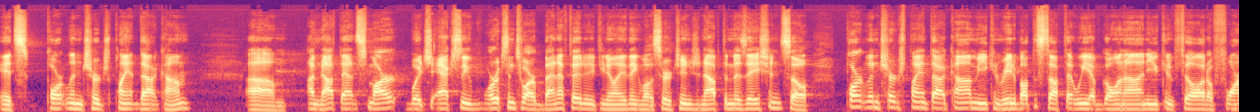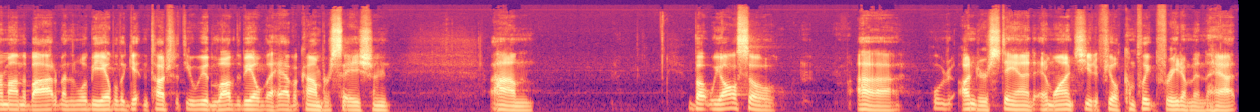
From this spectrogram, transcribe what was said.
it's portlandchurchplant.com. Um, I'm not that smart, which actually works into our benefit if you know anything about search engine optimization. So, portlandchurchplant.com, you can read about the stuff that we have going on. You can fill out a form on the bottom, and then we'll be able to get in touch with you. We'd love to be able to have a conversation. Um, but we also uh, understand and want you to feel complete freedom in that.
